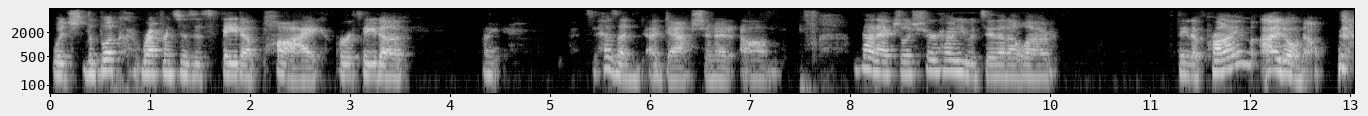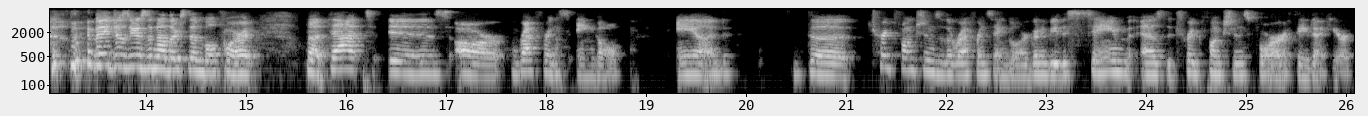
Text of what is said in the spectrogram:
which the book references as theta pi or theta, it has a, a dash in it. Um, I'm not actually sure how you would say that out loud. Theta prime? I don't know. they just use another symbol for it. But that is our reference angle. And the trig functions of the reference angle are going to be the same as the trig functions for our theta here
